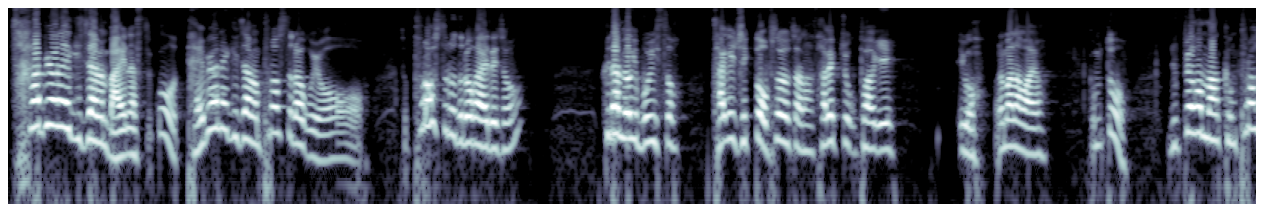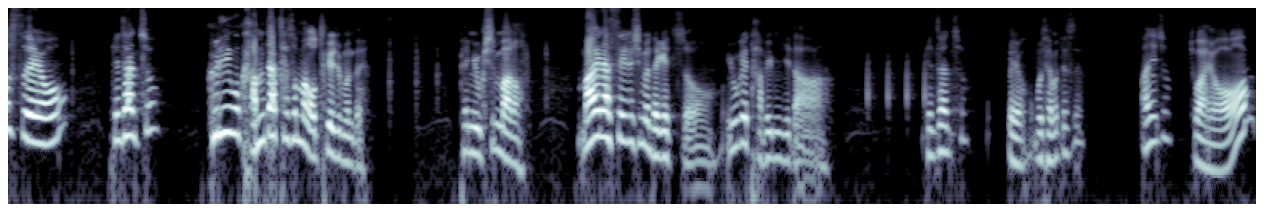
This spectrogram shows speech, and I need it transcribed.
차변에 기재하면 마이너스고 대변에 기재하면 플러스라고요. 그래서 플러스로 들어가야 되죠. 그 다음 여기 뭐 있어? 자기 주식도 없어졌잖아. 400주 곱하기 이거 얼마 나와요? 그럼 또 600원만큼 플러스예요. 괜찮죠? 그리고 감자 차선만 어떻게 해주면 돼? 160만 원 마이너스 해주시면 되겠죠. 이게 답입니다. 괜찮죠? 왜요? 뭐 잘못됐어요? 아니죠? 좋아요.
